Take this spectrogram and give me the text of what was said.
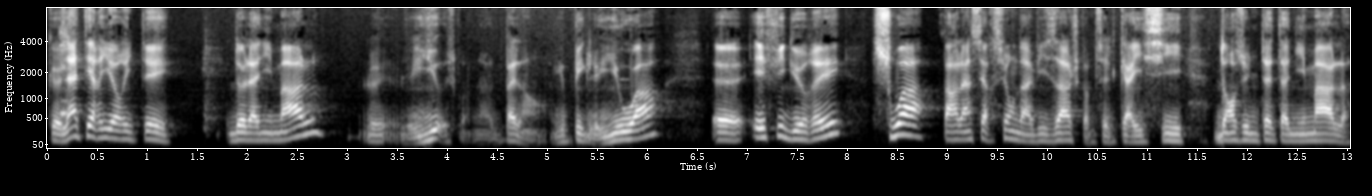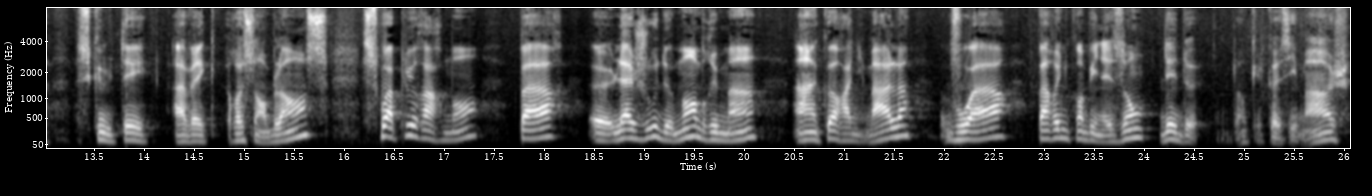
que l'intériorité de l'animal le, ce qu'on appelle en Yupik le Yua, euh, est figuré soit par l'insertion d'un visage, comme c'est le cas ici, dans une tête animale sculptée avec ressemblance, soit plus rarement par euh, l'ajout de membres humains à un corps animal, voire par une combinaison des deux. Donc quelques images,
